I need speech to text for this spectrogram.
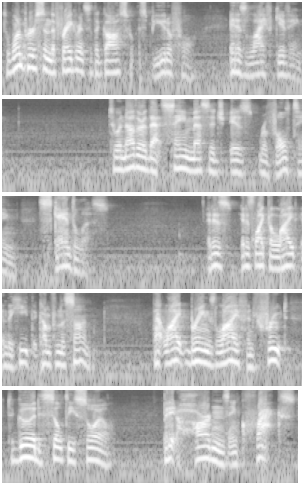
To one person, the fragrance of the gospel is beautiful, it is life giving. To another, that same message is revolting, scandalous. It is, it is like the light and the heat that come from the sun. That light brings life and fruit to good, silty soil, but it hardens and cracks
